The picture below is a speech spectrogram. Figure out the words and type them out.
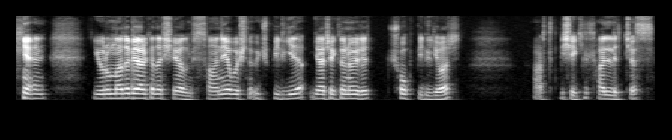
yani yorumlarda bir arkadaş şey almış. Saniye başına 3 bilgi gerçekten öyle çok bilgi var. Artık bir şekil halledeceğiz.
